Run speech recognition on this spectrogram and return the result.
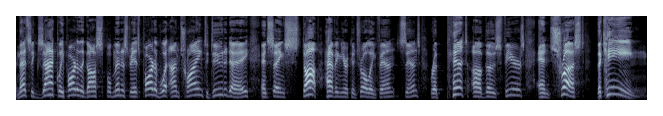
And that's exactly part of the gospel ministry. It's part of what I'm trying to do today and saying, stop having your controlling sins, repent of those fears, and trust the king.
